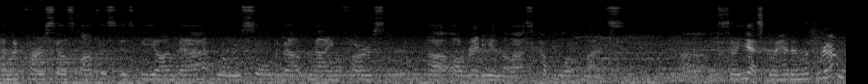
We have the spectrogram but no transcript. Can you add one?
And the car sales office is beyond that where we've sold about nine cars uh, already in the last couple of months. Um, so yes, go ahead and look around.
